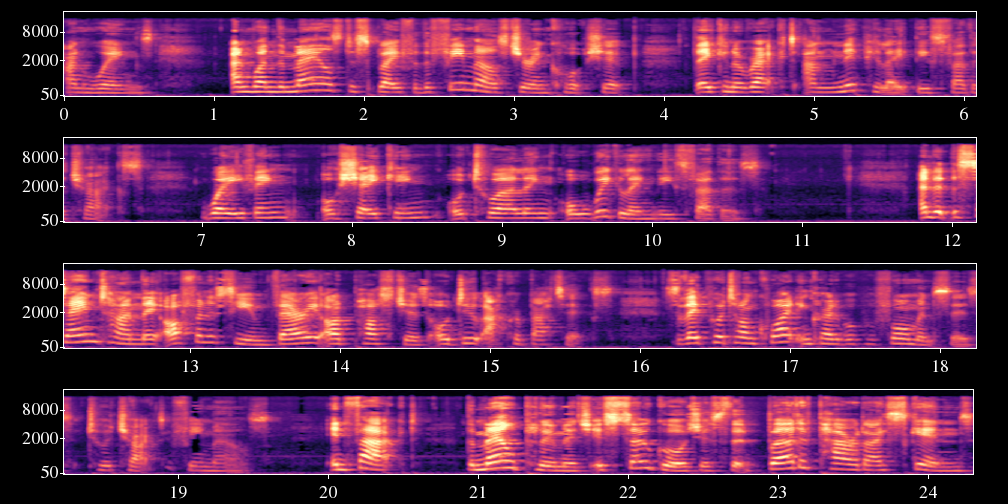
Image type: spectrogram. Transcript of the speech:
and wings, and when the males display for the females during courtship, they can erect and manipulate these feather tracks, waving or shaking or twirling or wiggling these feathers. And at the same time, they often assume very odd postures or do acrobatics, so they put on quite incredible performances to attract females. In fact, the male plumage is so gorgeous that bird of paradise skins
